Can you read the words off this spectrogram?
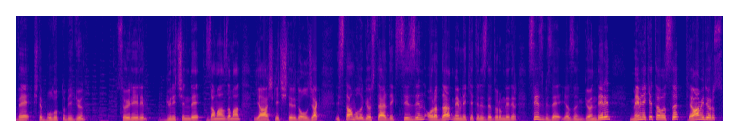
ve işte bulutlu bir gün söyleyelim. Gün içinde zaman zaman yağış geçişleri de olacak. İstanbul'u gösterdik. Sizin orada memleketinizde durum nedir? Siz bize yazın gönderin. Memleket havası devam ediyoruz.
